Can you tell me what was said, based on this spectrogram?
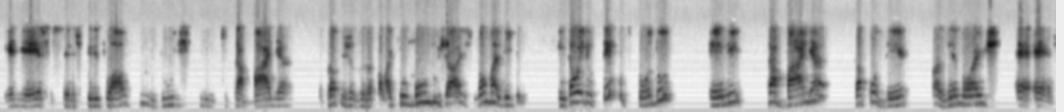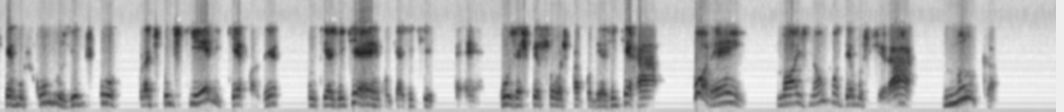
ele é esse ser espiritual que induz, que, que trabalha. O próprio Jesus vai falar que o mundo jaz no maligno. Então, ele o tempo todo, ele trabalha para poder fazer nós é, é, sermos conduzidos por, por atitudes que ele quer fazer com que a gente erre, com que a gente é, é use as pessoas para poder a gente errar. Porém, nós não podemos tirar nunca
